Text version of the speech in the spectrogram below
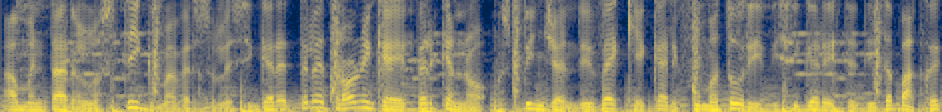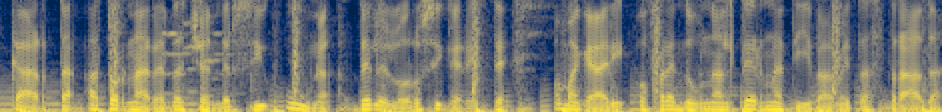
aumentare lo stigma verso le sigarette elettroniche e perché no, spingendo i vecchi e cari fumatori di sigarette di tabacco e carta a tornare ad accendersi una delle loro sigarette o magari offrendo un'alternativa a metà strada.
